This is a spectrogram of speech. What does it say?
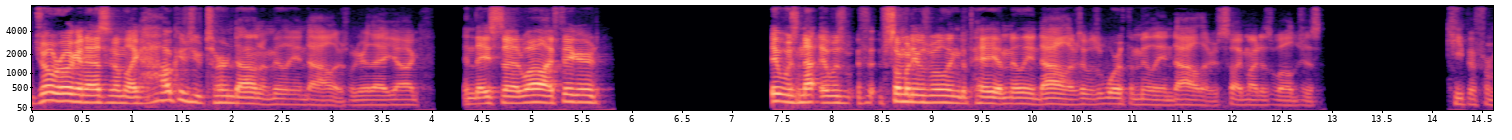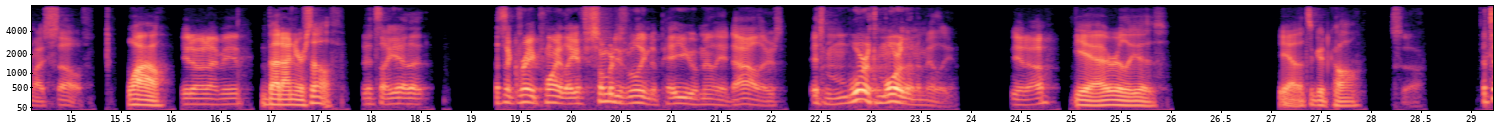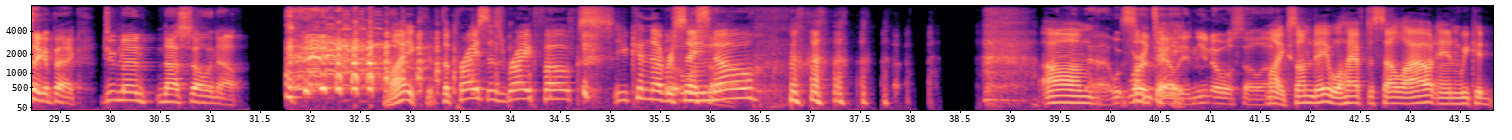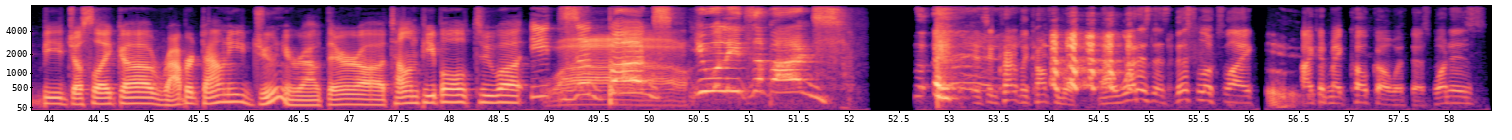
Joe Rogan asked him like, "How could you turn down a million dollars when you're that young?" And they said, "Well, I figured." It was not. It was if somebody was willing to pay a million dollars, it was worth a million dollars. So I might as well just keep it for myself. Wow. You know what I mean? Bet on yourself. It's like, yeah, that that's a great point. Like, if somebody's willing to pay you a million dollars, it's worth more than a million. You know? Yeah, it really is. Yeah, that's a good call. So I take it back, dude. Man, not selling out. Mike, if the price is right, folks, you can never We'll- say we'll no. um, Yeah, we- we're someday- Italian, you know we'll sell out. Mike, someday we'll have to sell out, and we could be just like uh, Robert Downey Jr. out there, uh, telling people to uh, eat the bugs. You will eat the bugs. It's incredibly comfortable. now, what is this? This looks like I could make cocoa with this. What is?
